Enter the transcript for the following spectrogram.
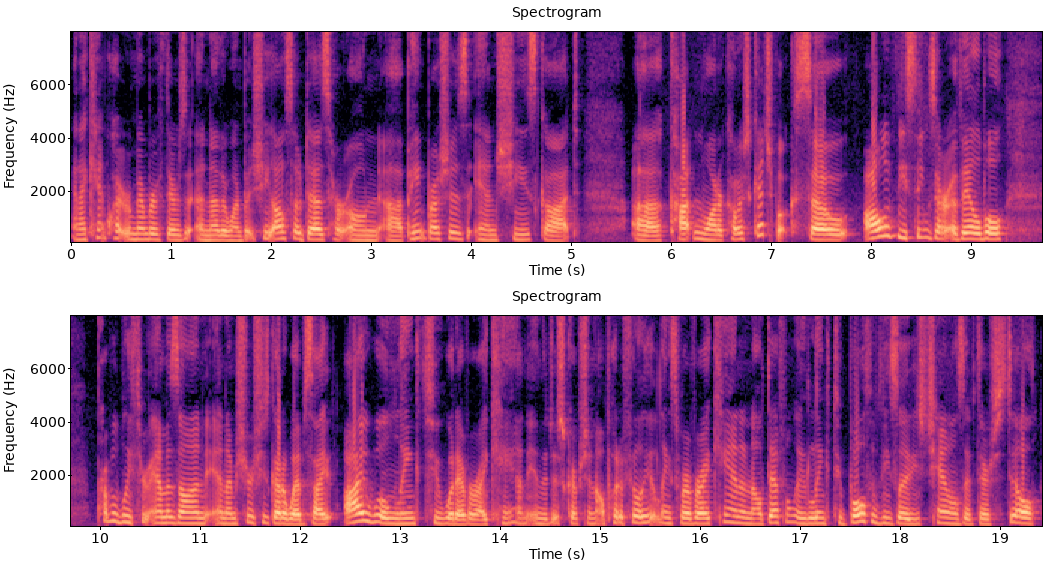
And I can't quite remember if there's another one, but she also does her own uh, paintbrushes and she's got a cotton watercolor sketchbook. So all of these things are available probably through Amazon, and I'm sure she's got a website. I will link to whatever I can in the description. I'll put affiliate links wherever I can, and I'll definitely link to both of these ladies' channels if they're still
